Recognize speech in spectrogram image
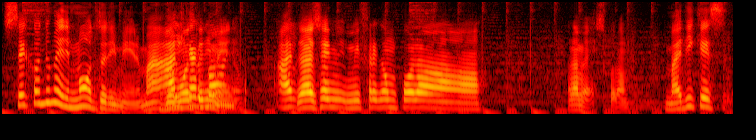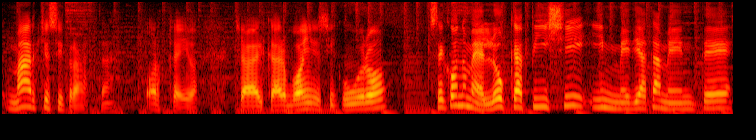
Secondo me è molto di meno, ma al molto carbonio... di meno. Al... Dai, sai, mi, frega un po' la, la mescola. Ma di che marchio si tratta? Porca io, cioè il carbonio sicuro. Secondo me lo capisci immediatamente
